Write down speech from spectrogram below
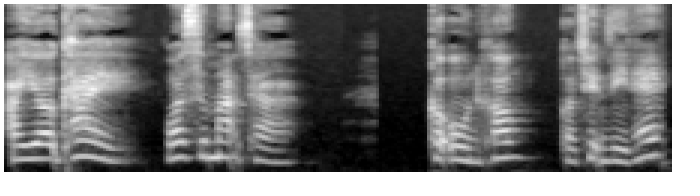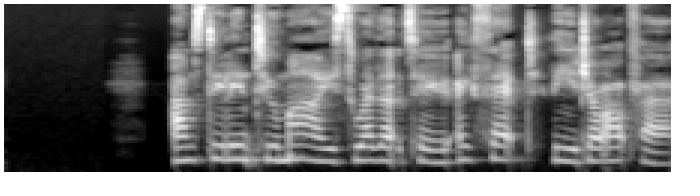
Are you okay? What's the matter? Cậu ổn không? Có chuyện gì thế? I'm still in two minds whether to accept the job offer.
